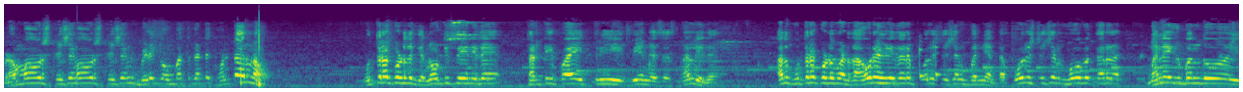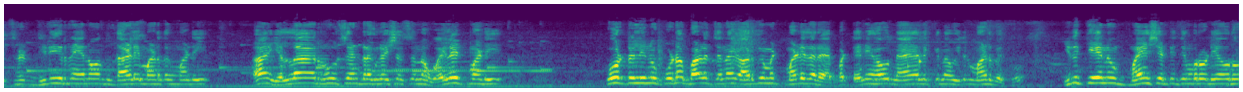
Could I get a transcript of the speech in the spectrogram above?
ಬ್ರಹ್ಮಾವರ್ ಸ್ಟೇಷನ್ ಅವ್ರ ಸ್ಟೇಷನ್ ಬೆಳಿಗ್ಗೆ ಒಂಬತ್ತು ಗಂಟೆಗೆ ಹೊಂಟವ್ರು ನಾವು. ಉತ್ತರ ಕೊಡೋದಕ್ಕೆ ನೋಟಿಸ್ ಏನಿದೆ? Thirty five three B N S S ನಲ್ಲಿದೆ. ಅದಕ್ಕೆ ಉತ್ತರ ಕೊಡಬಾರ್ದು. ಅವರೇ ಹೇಳಿದ್ದಾರೆ ಪೊಲೀಸ್ ಸ್ಟೇಷನ್ಗೆ ಬನ್ನಿ ಅಂತ. ಪೊಲೀಸ್ ಸ್ಟೇಷನ್ಗೆ ಹೋಗ್ಬೇಕಾದ್ರೆ ಮನೆಗೆ ಬಂದು ದಿಢೀರ್ನ ಏನೋ ಒಂದು ದಾಳಿ ಮಾಡ್ದಂಗೆ ಮಾಡಿ. ಆ, ಎಲ್ಲಾ ರೂಲ್ಸ್ ಅಂಡ್ ರೆಗ್ಯುಲೇಷನ್ಸ್ ವೈಲೇಟ್ ಮಾಡಿ ಕೋರ್ಟಲ್ಲಿನೂ ಕೂಡ ಬಹಳ ಚೆನ್ನಾಗಿ ಆರ್ಗ್ಯುಮೆಂಟ್ ಮಾಡಿದ್ದಾರೆ. ಬಟ್ ಎನಿ ಹೌ ನ್ಯಾಯಾಲಯಕ್ಕೆ ನಾವು ಇದನ್ನ ಮಾಡಬೇಕು. ಇದಕ್ಕೇನು ಮಹೇಶ್ ಶೆಟ್ಟಿ ತಿಮ್ಮರೋಡಿ ಅವರು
